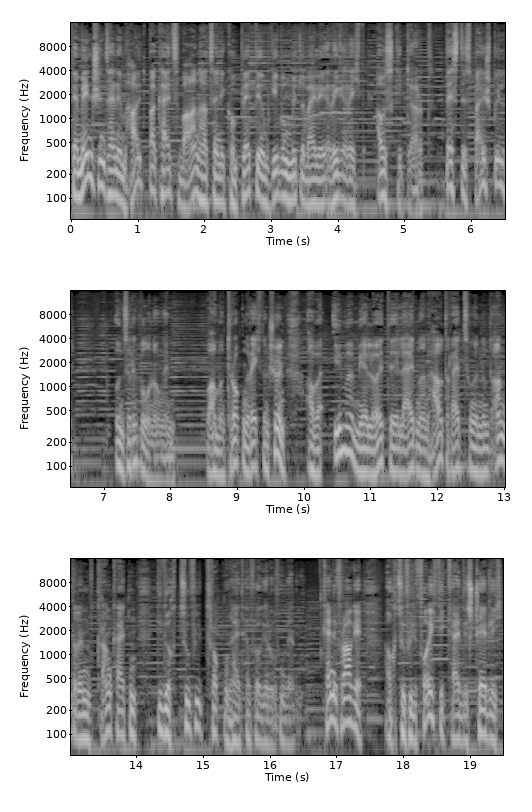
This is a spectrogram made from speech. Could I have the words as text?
Der Mensch in seinem Haltbarkeitswahn hat seine komplette Umgebung mittlerweile regelrecht ausgedörrt. Bestes Beispiel unsere Wohnungen. Warm und trocken, recht und schön, aber immer mehr Leute leiden an Hautreizungen und anderen Krankheiten, die durch zu viel Trockenheit hervorgerufen werden. Keine Frage, auch zu viel Feuchtigkeit ist schädlich,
